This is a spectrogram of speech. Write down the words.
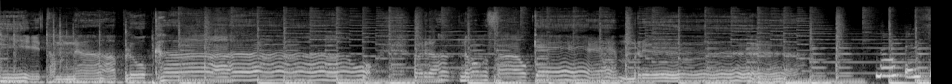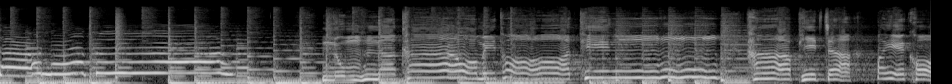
พี่ทำนาปลูกข้าว รักน้องสาวแก้มเรือ น้องเป็นสาวนาเกลือหนุ่มนาข้าวไม่ทอดทิ้ง ถ้าพี่จะไปขอ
